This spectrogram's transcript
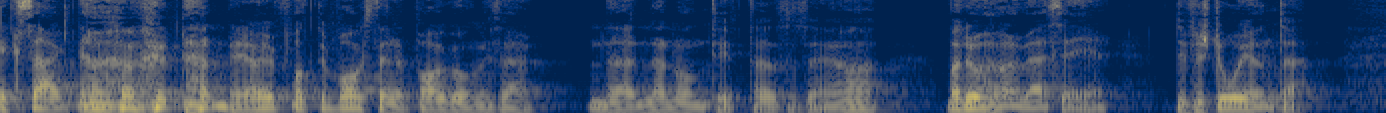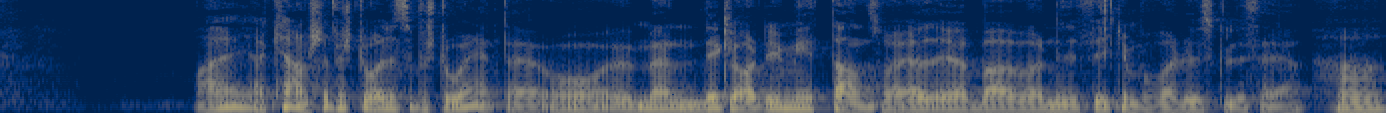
Exakt, jag har ju fått tillbaka det ett par gånger så här. När, när någon tittar så säger ja, vadå hör vad jag säger? Du förstår ju inte. Nej, jag kanske förstår eller så förstår jag inte. Och, men det är klart, det är mitt ansvar. Jag, jag bara var nyfiken på vad du skulle säga. Ja.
